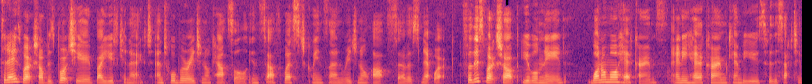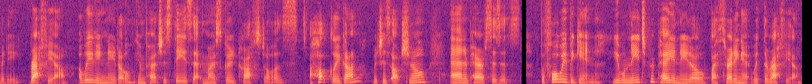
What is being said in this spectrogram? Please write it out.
Today's workshop is brought to you by Youth Connect and Toowoomba Regional Council in Southwest Queensland Regional Arts Service Network. For this workshop, you will need one or more hair combs. Any hair comb can be used for this activity. Raffia, a weaving needle. You can purchase these at most good craft stores. A hot glue gun, which is optional, and a pair of scissors. Before we begin, you will need to prepare your needle by threading it with the raffia.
